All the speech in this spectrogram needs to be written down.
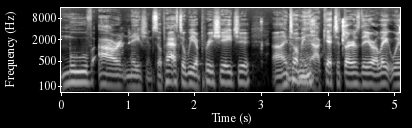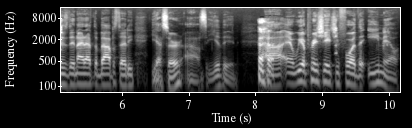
move our nation. So, Pastor, we appreciate you. Uh, he told me I'll catch you Thursday or a late Wednesday night after Bible study. Yes, sir. I'll see you then. Uh, and we appreciate you for the email.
